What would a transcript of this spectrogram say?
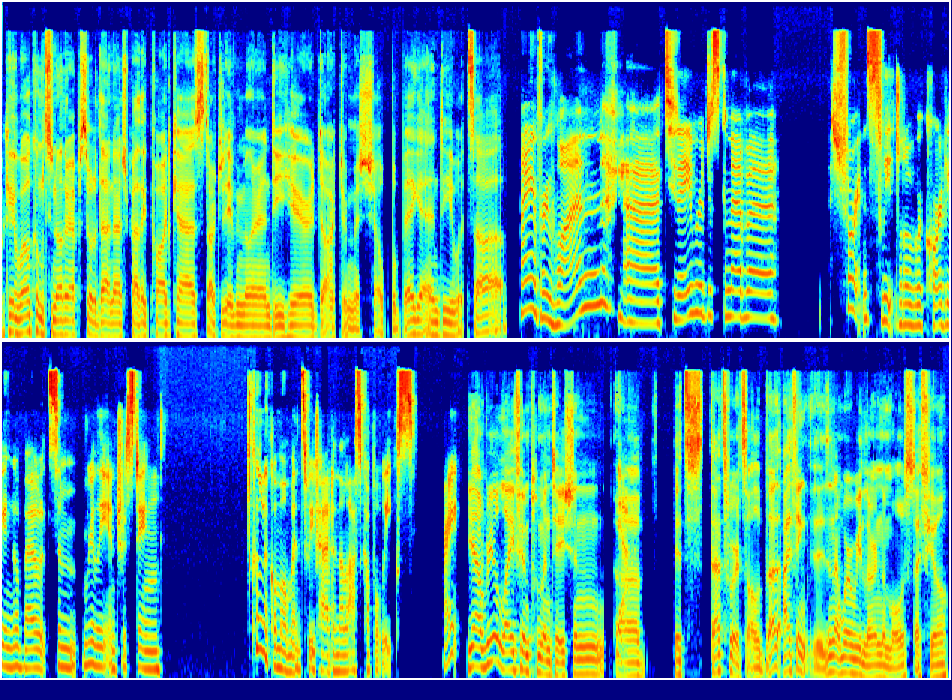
Okay, welcome to another episode of That Naturopathic Podcast. Dr. David Miller, ND here. Dr. Michelle Pobega, ND. What's up? Hi, everyone. Uh, today we're just going to have a short and sweet little recording about some really interesting clinical moments we've had in the last couple weeks, right? Yeah, real life implementation. Yeah. Uh, it's that's where it's all about. I think isn't that where we learn the most? I feel.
